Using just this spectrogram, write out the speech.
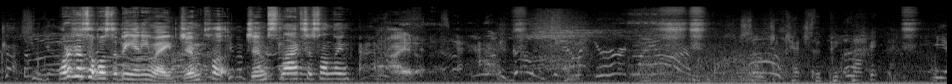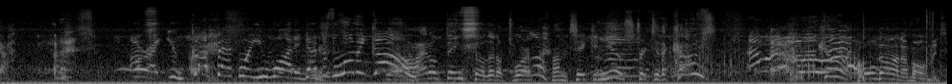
Got you, get What are those supposed to be anyway? Gym cl- gym slacks or something? I don't know. Go, damn it! You're hurting my arm. So did you catch the pickpocket? Yeah. All right, you got back what you wanted. Now just let me go. I don't think so, little twerp. I'm taking you straight to the cops. Come on. Hold on a moment.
